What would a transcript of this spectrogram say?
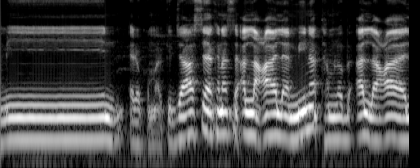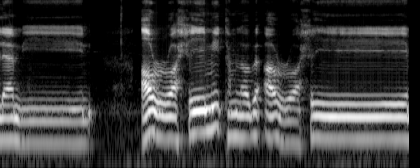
العالمين এরকম আর কি যা আছে এখানে আছে আল্লাহ আলামিনা থামলে হবে আল্লাহ আলামিন আর রহিমি থামলে হবে আর রহিম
